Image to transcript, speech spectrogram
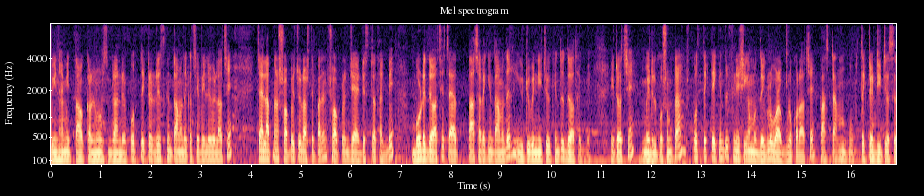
বিনহামিদ তাওকাল নুরস ব্র্যান্ডের প্রত্যেকটা ড্রেস কিন্তু আমাদের কাছে অ্যাভেলেবেল আছে। চাইলে আপনারা শপে চলে আসতে পারেন শপের যে অ্যাড্রেসটা থাকবে বোর্ডে দেওয়া আছে। তাছাড়া কিন্তু আমাদের ইউটিউবের নিচেও কিন্তু দেওয়া থাকবে। এটা হচ্ছে মেডেল পোশমটা প্রত্যেকটাই কিন্তু ফিনিশিংয়ের মধ্যে এগুলো ওয়ার্কগুলো করা আছে। ফার্স্টে আমি প্রত্যেকটা ডিটেলসে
